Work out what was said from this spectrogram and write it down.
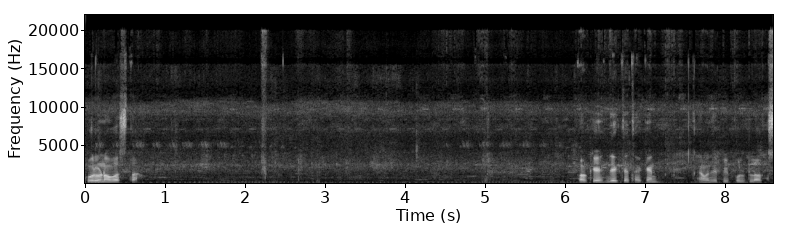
করুণ অবস্থা। ওকে, দেখতে থাকেন আমাদের পিপুল ব্লগস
